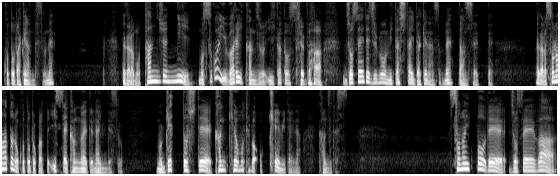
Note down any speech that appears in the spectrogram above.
ことだけなんですよね。だからもう単純に、もうすごい悪い感じの言い方をすれば、女性で自分を満たしたいだけなんですよね、男性って。だからその後のこととかって一切考えてないんですよ。もうゲットして関係を持てば OK みたいな感じです。その一方で女性は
